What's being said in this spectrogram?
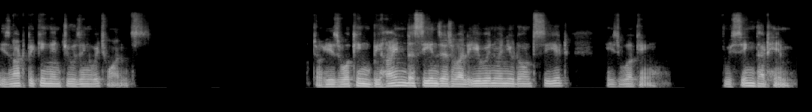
He's not picking and choosing which ones. So he's working behind the scenes as well. Even when you don't see it, he's working. We sing that hymn.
